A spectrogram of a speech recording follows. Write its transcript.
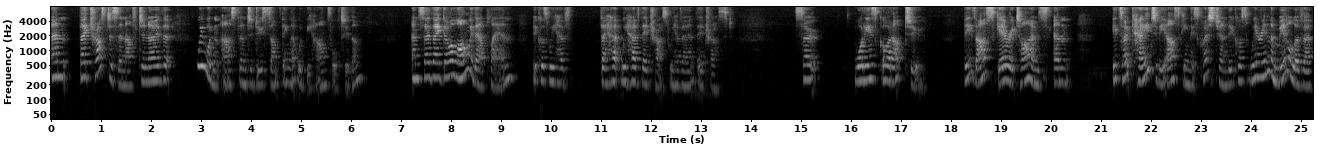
and they trust us enough to know that we wouldn't ask them to do something that would be harmful to them. And so they go along with our plan because we have they have we have their trust, we have earned their trust. So what is God up to? These are scary times and it's okay to be asking this question because we're in the middle of a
